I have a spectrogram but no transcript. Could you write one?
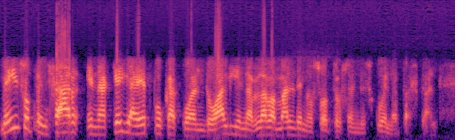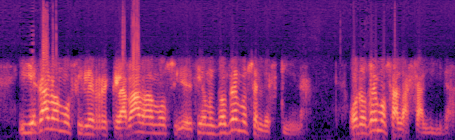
me hizo pensar en aquella época cuando alguien hablaba mal de nosotros en la escuela, Pascal, y llegábamos y le reclamábamos y decíamos, nos vemos en la esquina, o nos vemos a la salida.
